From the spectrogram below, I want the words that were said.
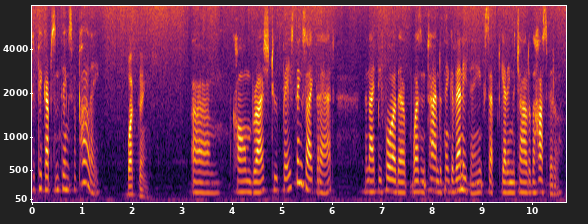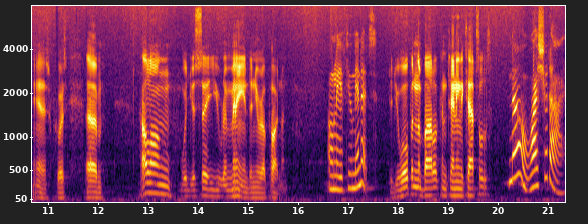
To pick up some things for Polly. What things? Um, comb, brush, toothpaste, things like that. The night before, there wasn't time to think of anything except getting the child to the hospital. Yes, of course. Um, how long would you say you remained in your apartment? Only a few minutes. Did you open the bottle containing the capsules? No, why should I?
